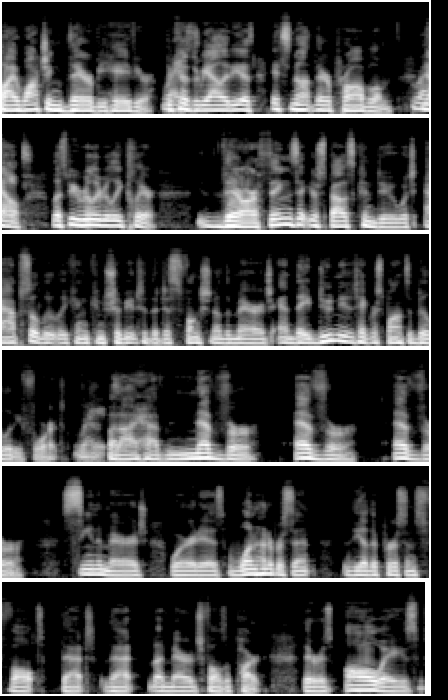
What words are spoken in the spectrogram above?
by watching their behavior. Because Right. the reality is, it's not their problem. Now, let's be really, really clear. There are things that your spouse can do which absolutely can contribute to the dysfunction of the marriage, and they do need to take responsibility for it. Right. But I have never, ever, ever seen a marriage where it is 100% the other person's fault that that a marriage falls apart. There is always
